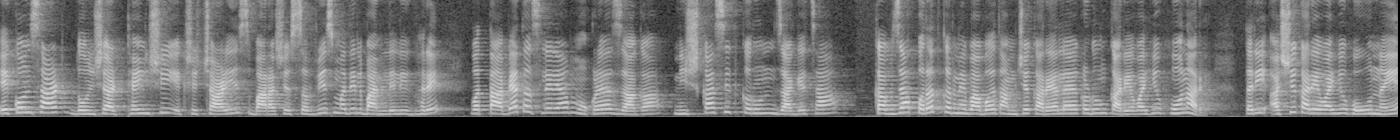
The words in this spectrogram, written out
एकोणसाठ दोनशे अठ्ठ्याऐंशी एकशे चाळीस बाराशे सव्वीस मधील बांधलेली घरे व ताब्यात असलेल्या मोकळ्या जागा निष्कासित करून जागेचा कब्जा परत करण्याबाबत आमचे कार्यालयाकडून कार्यवाही होणार आहे. तरी अशी कार्यवाही होऊ नये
